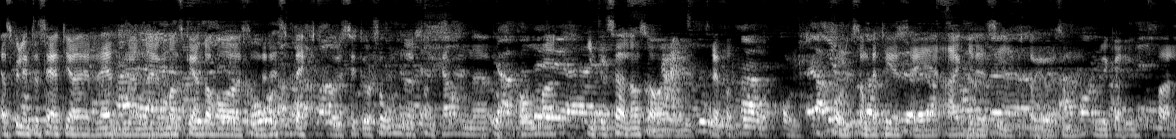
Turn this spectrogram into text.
Jag skulle inte säga att jag är rädd, men eh, man ska ändå ha som respekt för situationer som kan eh, uppkomma. Inte sällan så har jag träffat på folk, folk som beter sig aggressivt och gör som olika utfall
